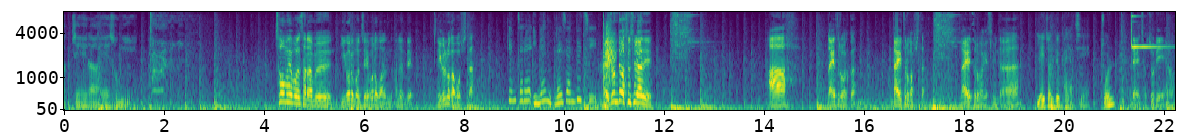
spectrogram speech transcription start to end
삭제해라 애송이 처음 해본 사람은 이거를 먼저 해보라고 하는- 하는데 이걸로 가봅시다 겜잘알이면 Legend지 Legend 같은 소리 하네 아 Knight로 갈까? Knight로 갑시다 Knight로 가겠습니다 레전드 가야지. 쫄? 네 저 쫄이에요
